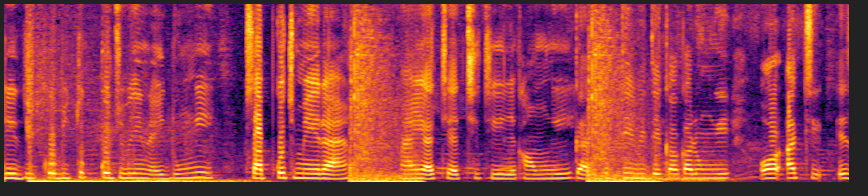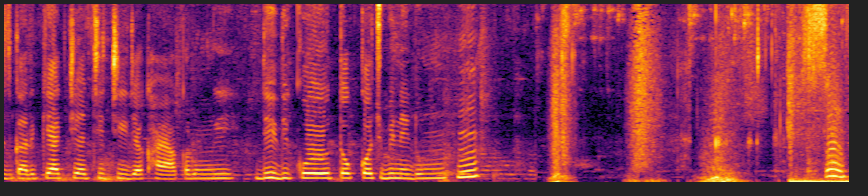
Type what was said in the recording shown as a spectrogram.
दीदी को भी तो कुछ भी नहीं दूँगी। सब कुछ मेरा है। मैं ही अच्छी अच्छी चीज़ें खाऊँगी घर की टीवी देखा करूँगी और अच्छी इस घर की अच्छी अच्छी चीज़ें खाया करूँगी। दीदी को तो कुछ भी नहीं दूँगी। हम्म? सुन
